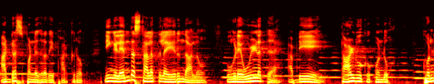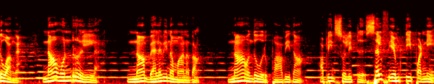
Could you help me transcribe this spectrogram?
அட்ரஸ் பண்ணுகிறதை பார்க்கிறோம். நீங்கள் எந்த ஸ்தலத்தில் இருந்தாலும் உங்களுடைய உள்ளத்தை அப்படியே தாழ்வுக்கு கொண்டு கொண்டு வாங்க. நான் ஒன்றும் இல்லை. நான் பலவீனமானதான். நான் வந்து ஒரு பாவி தான் அப்படின்னு சொல்லிட்டு செல்ஃப் எம்டி பண்ணி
